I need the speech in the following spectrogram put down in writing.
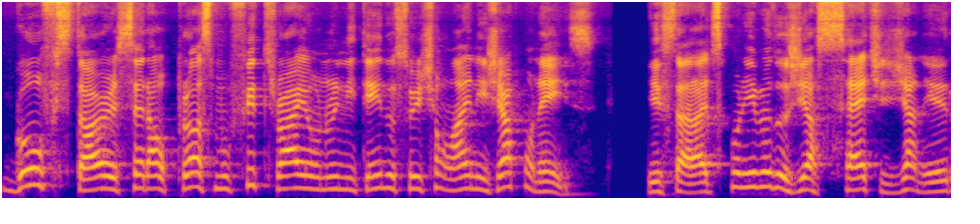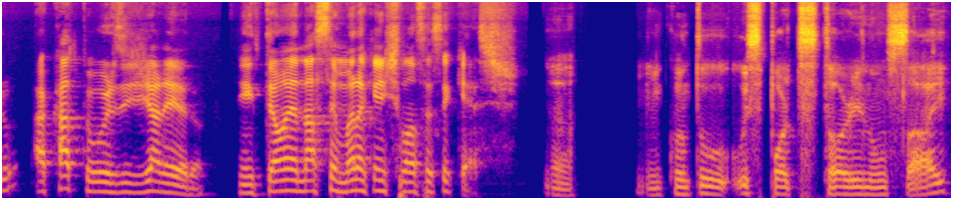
Golf Star será o próximo free trial no Nintendo Switch Online japonês e estará disponível dos dias 7 de janeiro a 14 de janeiro. Então é na semana que a gente lança esse cast. É. Enquanto o Sport Story não sai,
